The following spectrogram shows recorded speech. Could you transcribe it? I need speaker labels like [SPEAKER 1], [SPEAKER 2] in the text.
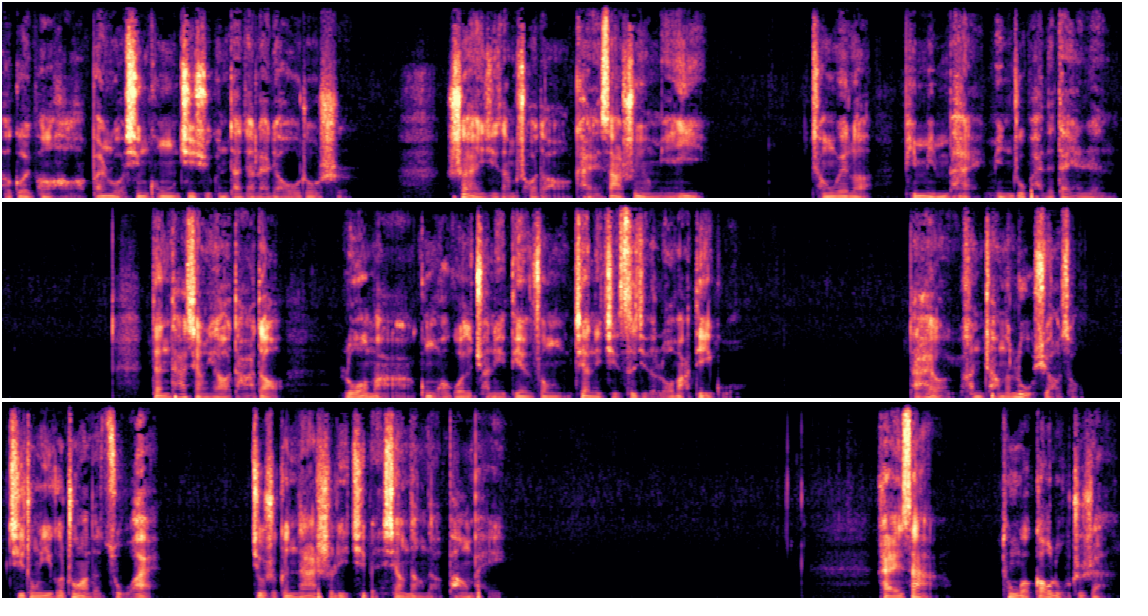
[SPEAKER 1] 好，各位朋友好，般若星空继续跟大家来聊欧洲史。上一集咱们说到，凯撒顺应民意，成为了平民派、民主派的代言人，但他想要达到罗马共和国的权力巅峰，建立起自己的罗马帝国，他还有很长的路需要走。其中一个重要的阻碍，就是跟他实力基本相当的庞培。凯撒通过高卢之战，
